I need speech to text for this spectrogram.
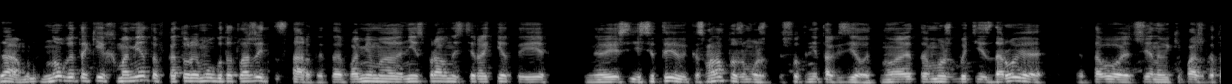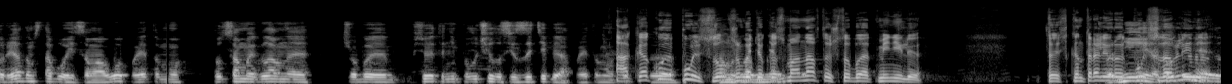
да, много таких моментов, которые могут отложить старт. Это помимо неисправности ракеты и э, если ты, космонавт тоже может что-то не так сделать, но это может быть и здоровье того члена экипажа, который рядом с тобой, и самого, поэтому тут самое главное, чтобы все это не получилось из-за тебя. Поэтому А тут, какой э, пульс должен быть у космонавта, чтобы отменили? То есть контролирует Не, пульс тут, э,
